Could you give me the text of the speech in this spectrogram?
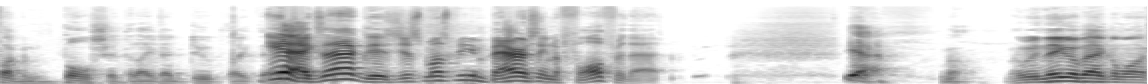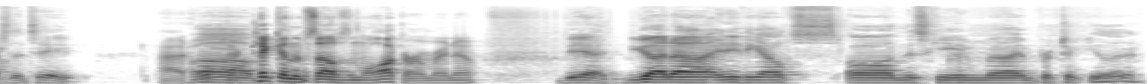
fucking bullshit that I got duped like that. Yeah, exactly. It just must be embarrassing to fall for that. yeah. Well, I mean they go back and watch the tape. I hope they're Um, kicking themselves in the locker room right now. Yeah, you got uh, anything else on this game uh, in particular?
